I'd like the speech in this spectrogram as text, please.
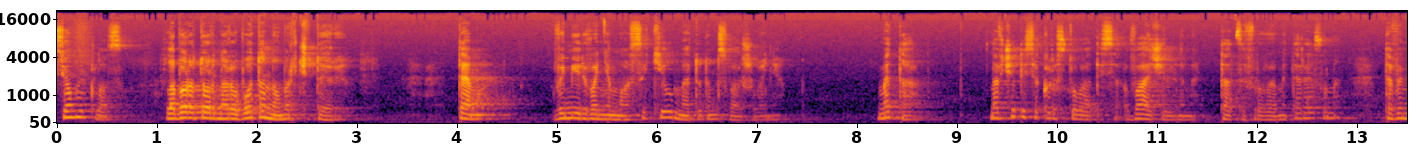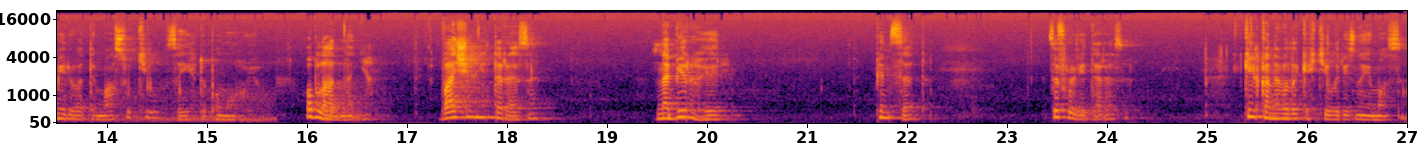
Сьомий клас. Лабораторна робота номер 4 Тема Вимірювання маси тіл методом зважування. Мета навчитися користуватися важільними та цифровими терезами та вимірювати масу тіл за їх допомогою. Обладнання. Важільні терези, набір гирь, пінцет, цифрові терези, кілька невеликих тіл різної маси,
